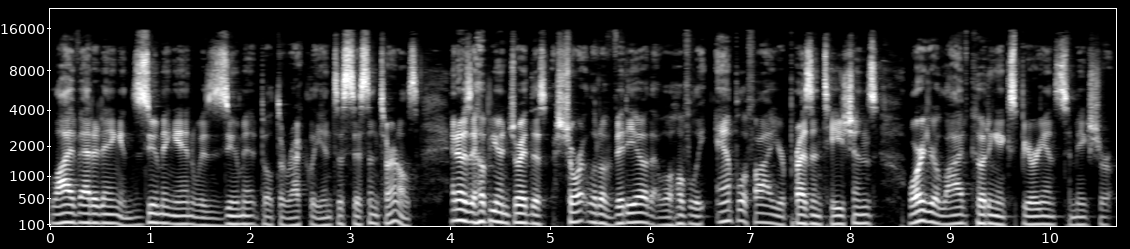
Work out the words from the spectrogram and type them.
live editing, and zooming in with ZoomIt built directly into Sysinternals. Anyways, I hope you enjoyed this short little video that will hopefully amplify your presentations or your live coding experience to make sure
